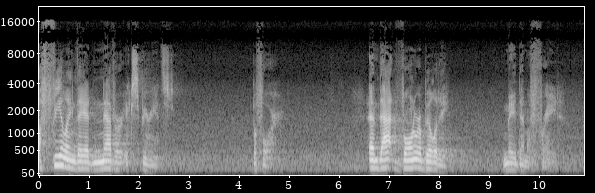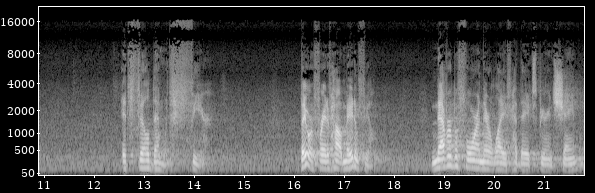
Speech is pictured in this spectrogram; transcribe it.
a feeling they had never experienced before. And that vulnerability made them afraid. It filled them with fear. They were afraid of how it made them feel. Never before in their life had they experienced shame,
